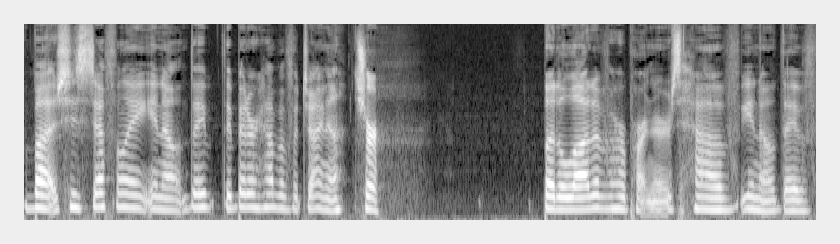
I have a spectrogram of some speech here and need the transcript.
but she's definitely you know they they better have a vagina Sure. But a lot of her partners have you know they've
